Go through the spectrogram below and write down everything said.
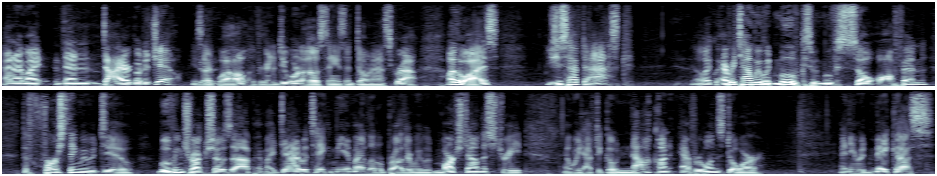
and i might then die or go to jail. He's like well if you're going to do one of those things then don't ask her out. Otherwise you just have to ask. You know, like every time we would move, because we moved so often, the first thing we would do, moving truck shows up, and my dad would take me and my little brother, and we would march down the street, and we'd have to go knock on everyone's door, and he would make us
